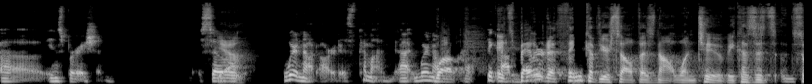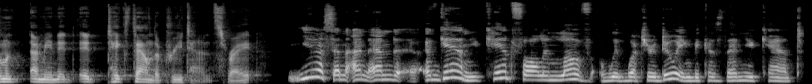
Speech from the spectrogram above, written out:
uh, inspiration." So yeah. we're not artists. Come on, uh, we're not. Well, it's better to think of yourself as not one too, because it's someone. I mean, it it takes down the pretense, right? Yes, and and and again, you can't fall in love with what you're doing because then you can't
